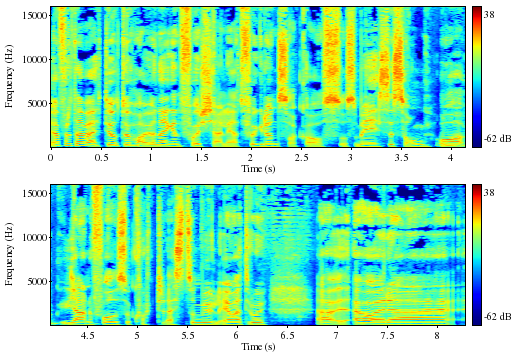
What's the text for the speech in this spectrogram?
Ja, for jeg vet jo at du har jo en egen forkjærlighet for grønnsaker også, som er i sesong, og mm. gjerne få det så kortreist som mulig. Og jeg tror jeg, har, eh,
